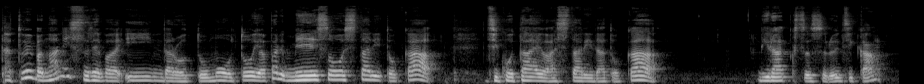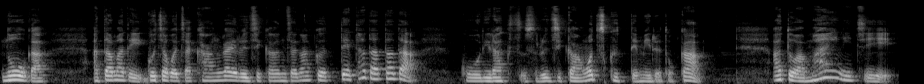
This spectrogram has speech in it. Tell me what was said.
例えば何すればいいんだろうと思うとやっぱり瞑想したりとか自己対話したりだとかリラックスする時間脳が頭でごちゃごちゃ考える時間じゃなくってただただこうリラックスする時間を作ってみるとかあとは毎日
